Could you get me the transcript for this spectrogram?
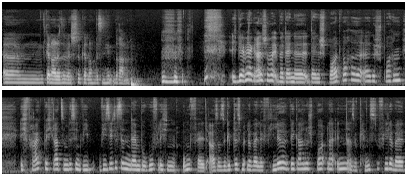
Ähm, genau, da sind wir in Stuttgart noch ein bisschen hinten dran. Ich, wir haben ja gerade schon mal über deine, deine Sportwoche äh, gesprochen. Ich frage mich gerade so ein bisschen, wie, wie sieht es denn in deinem beruflichen Umfeld aus? Also gibt es mittlerweile viele vegane SportlerInnen? Also kennst du viele? Weil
